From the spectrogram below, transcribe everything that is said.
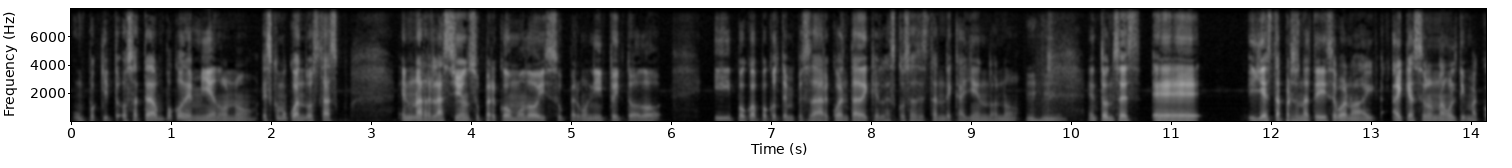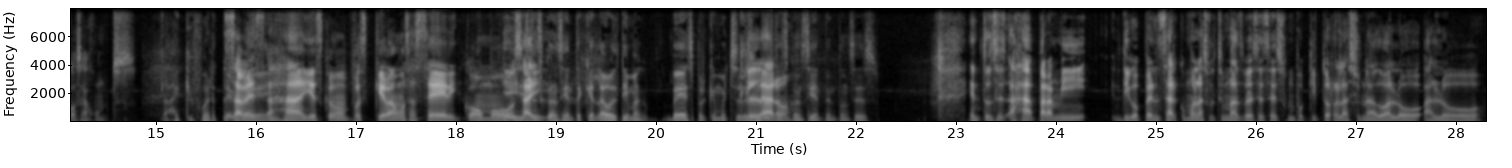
un poquito. O sea, te da un poco de miedo, ¿no? Es como cuando estás en una relación súper cómodo y súper bonito y todo, y poco a poco te empiezas a dar cuenta de que las cosas están decayendo, ¿no? Entonces, eh, y esta persona te dice, bueno, hay, hay que hacer una última cosa juntos. Ay, qué fuerte, ¿Sabes? Ajá, y es como, pues, ¿qué vamos a hacer y cómo? Y ahí o sí sea, estás y- consciente que es la última vez, porque muchas veces Claro. no estás consciente, entonces... entonces, ajá, para mí, digo, pensar como las últimas veces es un poquito relacionado a lo, a lo,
